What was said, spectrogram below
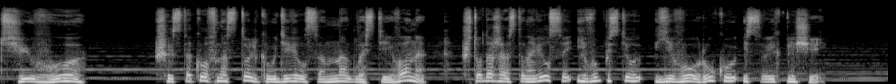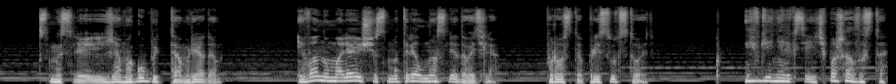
«Чего?» Шестаков настолько удивился наглости Ивана, что даже остановился и выпустил его руку из своих клещей. «В смысле, я могу быть там рядом?» Иван умоляюще смотрел на следователя. «Просто присутствовать». «Евгений Алексеевич, пожалуйста».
